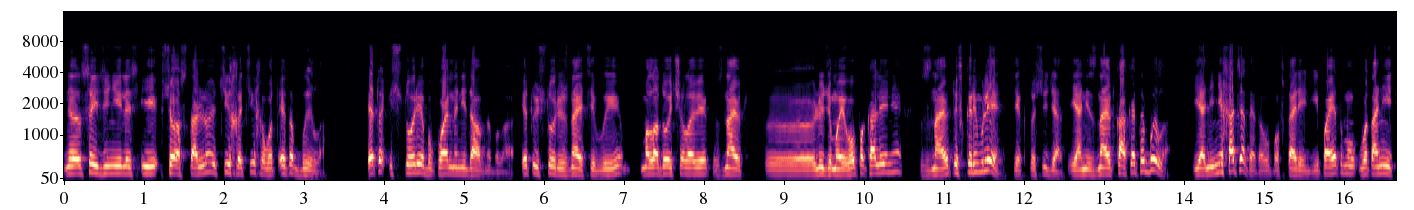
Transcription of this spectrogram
э, соединились, и все остальное тихо-тихо, вот это было. Эта история буквально недавно была. Эту историю знаете вы, молодой человек, знают э, люди моего поколения, знают и в Кремле те, кто сидят. И они знают, как это было. И они не хотят этого повторения. И поэтому вот они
